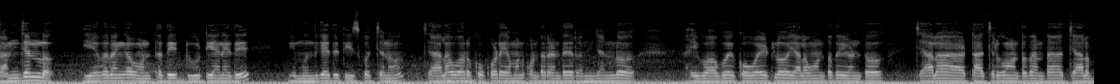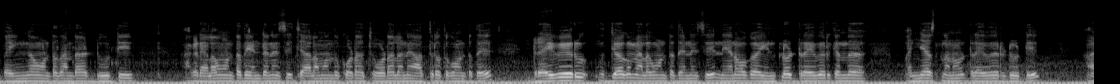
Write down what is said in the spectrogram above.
రంజాన్లో ఏ విధంగా ఉంటుంది డ్యూటీ అనేది మీ ముందుకైతే తీసుకొచ్చాను. చాలా వరకు కూడా ఏమనుకుంటారంటే రంజాన్లో అయ్యి బాబోయ్ కువైట్లో ఎలా ఉంటుందో ఏంటో చాలా టార్చర్గా ఉంటుందంట చాలా భయంగా ఉంటుందంట డ్యూటీ. అక్కడ ఎలా ఉంటుంది ఏంటనేసి చాలామంది కూడా చూడాలని ఆతృతగా ఉంటుంది. డ్రైవర్ ఉద్యోగం ఎలా ఉంటుంది అనేసి నేను ఒక ఇంట్లో డ్రైవర్ కింద పనిచేస్తున్నాను డ్రైవర్ డ్యూటీ. ఆ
